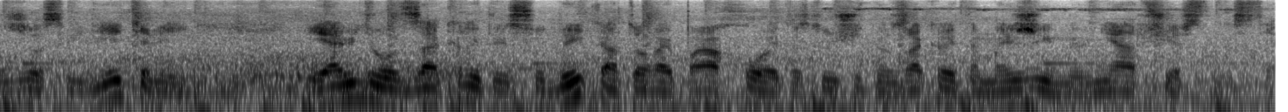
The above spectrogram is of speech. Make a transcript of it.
лжесвидетелей, я видел закрытые суды, которые проходят исключительно в закрытом режиме, вне общественности.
